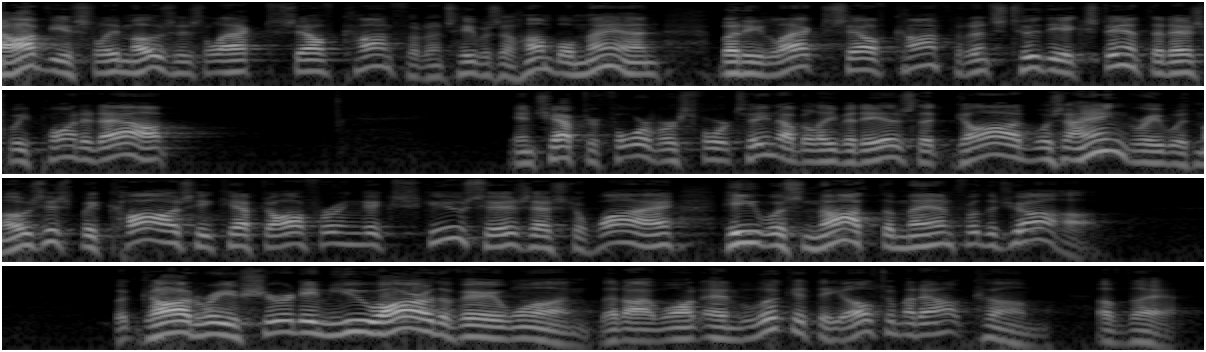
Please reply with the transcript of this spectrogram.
obviously, Moses lacked self confidence. He was a humble man, but he lacked self confidence to the extent that, as we pointed out in chapter 4, verse 14, I believe it is, that God was angry with Moses because he kept offering excuses as to why he was not the man for the job. But God reassured him, You are the very one that I want. And look at the ultimate outcome of that.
